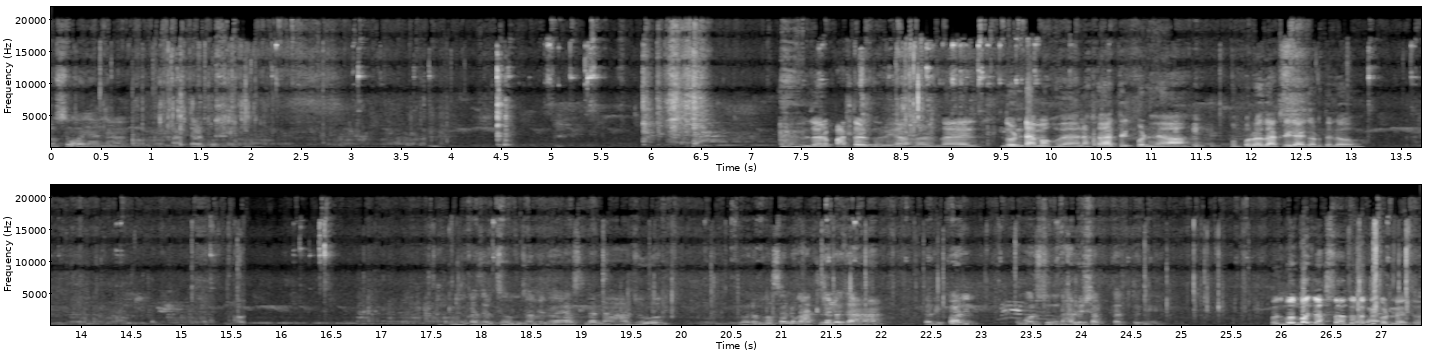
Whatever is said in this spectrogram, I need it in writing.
कसं होया ना? पातळ जरा पातळ करूया कारण काय दोन टायमाक होया ना रात्रीक पण होया. मग परत रात्री काय करतलं? तुमका जर झमझमीत वय असला ना अजून गरम मसाला घातलेलो जा तरी पण वरसून घालू शकतात तुम्ही. बस बस बस जास्त आता तिकड नाही तर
